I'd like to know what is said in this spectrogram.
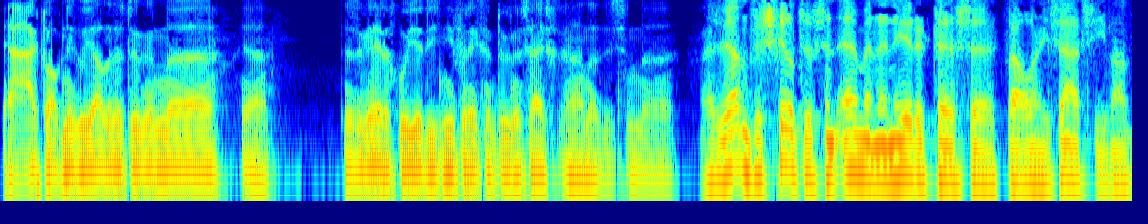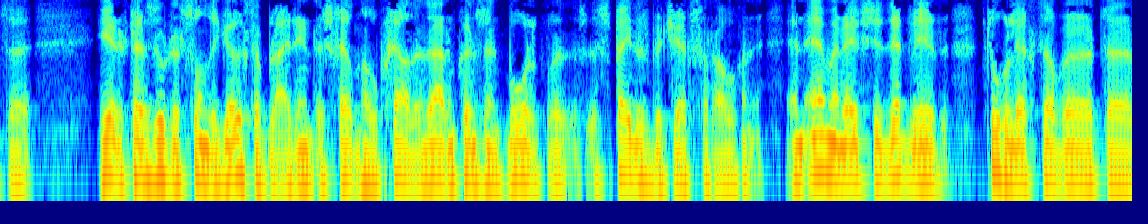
Ja, klopt. Nico Jal is natuurlijk een, eh, ja, dat is een hele goede. Die is niet voor niks natuurlijk naar Zeist gegaan. Dat is een, eh, Er is wel een verschil tussen Emmen en Heracles eh, qua organisatie. Want eh Heracles doet het zonder jeugdopleiding. Dat scheelt een hoop geld. En daarom kunnen ze het behoorlijk spelersbudget verhogen. En Emmen heeft ze net weer toegelegd op het eh,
